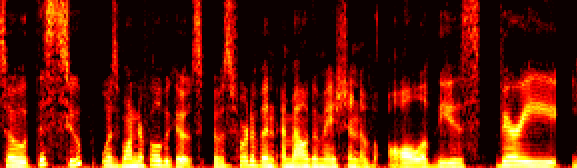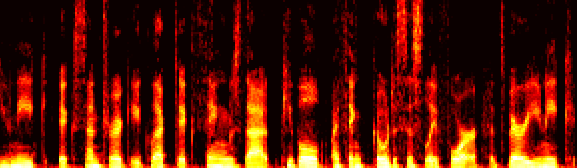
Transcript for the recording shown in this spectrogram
So this soup was wonderful because it was sort of an amalgamation of all of these very unique, eccentric, eclectic things that people, I think, go to Sicily for. It's very unique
